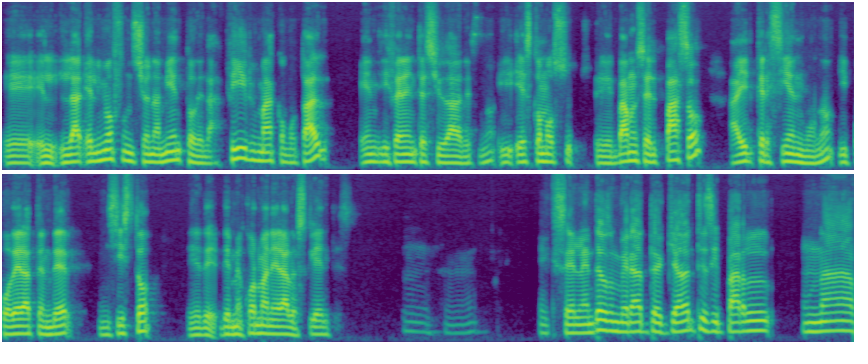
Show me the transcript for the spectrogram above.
eh, el, el, mismo funcionamiento de la firma como tal en diferentes ciudades, ¿no? Y, es como, vamos el paso a ir creciendo, ¿no? Y poder atender, insisto, de, de mejor manera a los clientes. Excelente, pues mira, te quiero anticipar una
